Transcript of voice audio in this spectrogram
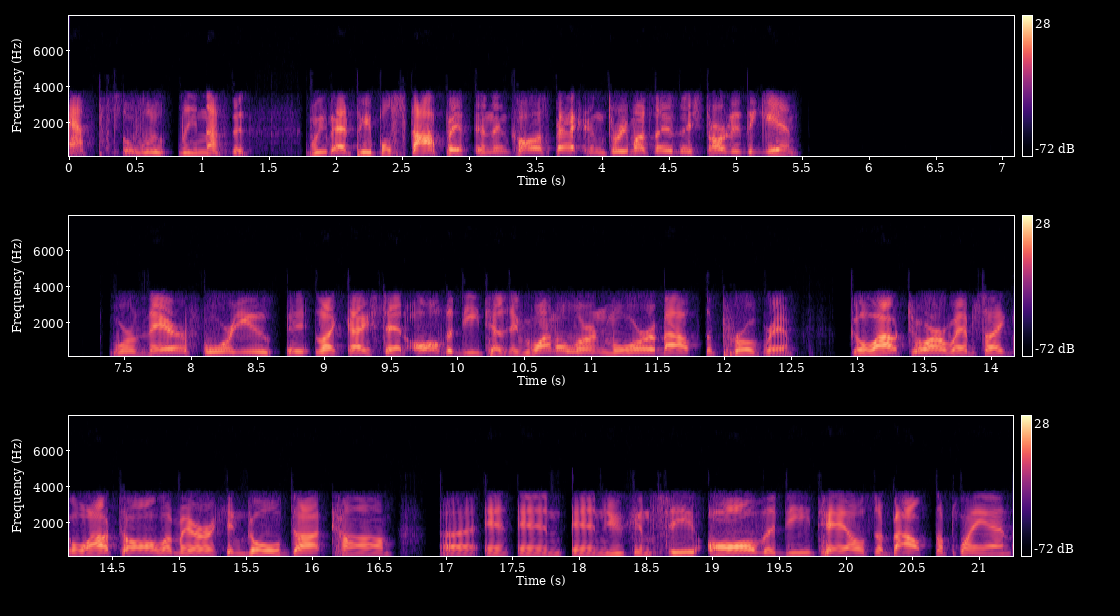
Absolutely nothing. We've had people stop it and then call us back, and three months later they started again. We're there for you. Like I said, all the details. If you want to learn more about the program, go out to our website, go out to allamericangold.com, uh, and and and you can see all the details about the plan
